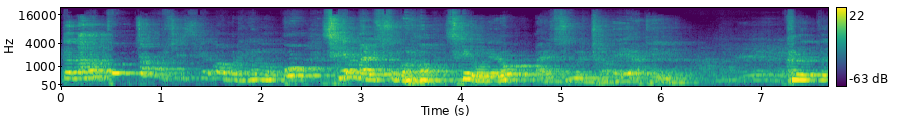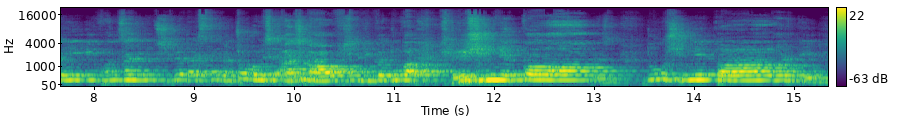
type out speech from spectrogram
그러니까 나는 꼼짝없이 새 밥을 해먹고 새 말씀으로 새 은혜로 말씀을 전해야 돼요. 그랬더니 이 권사님 집에 가 있으니까 조금 있어 아침 9시니까 누가 계십니까? 그래서 누구십니까? 그러더니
